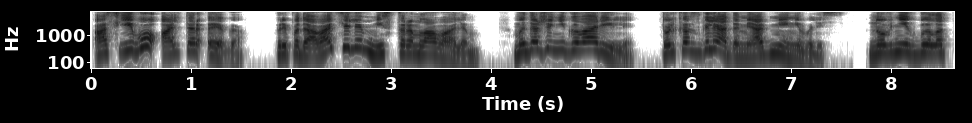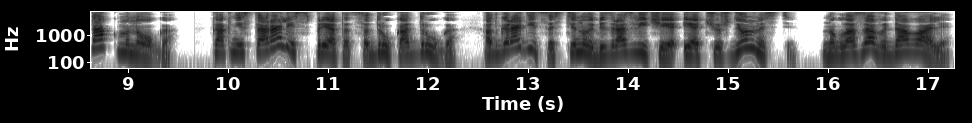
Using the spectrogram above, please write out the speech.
а с его альтер-эго, преподавателем мистером Лавалем. Мы даже не говорили, только взглядами обменивались. Но в них было так много. Как ни старались спрятаться друг от друга, отгородиться стеной безразличия и отчужденности, но глаза выдавали.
